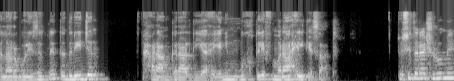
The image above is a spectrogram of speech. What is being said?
अल्लाह रब्बुल इज़्ज़त ने तदरीजन हराम करार दिया है, यानी मुख्तलिफ़ मराहल के साथ। तो इसी तरह शुरू में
